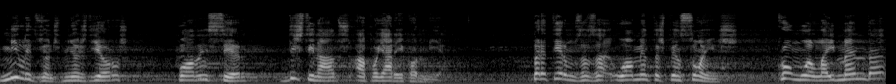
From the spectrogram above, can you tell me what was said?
1.200 milhões de euros podem ser destinados a apoiar a economia. Para termos o aumento das pensões como a lei manda,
